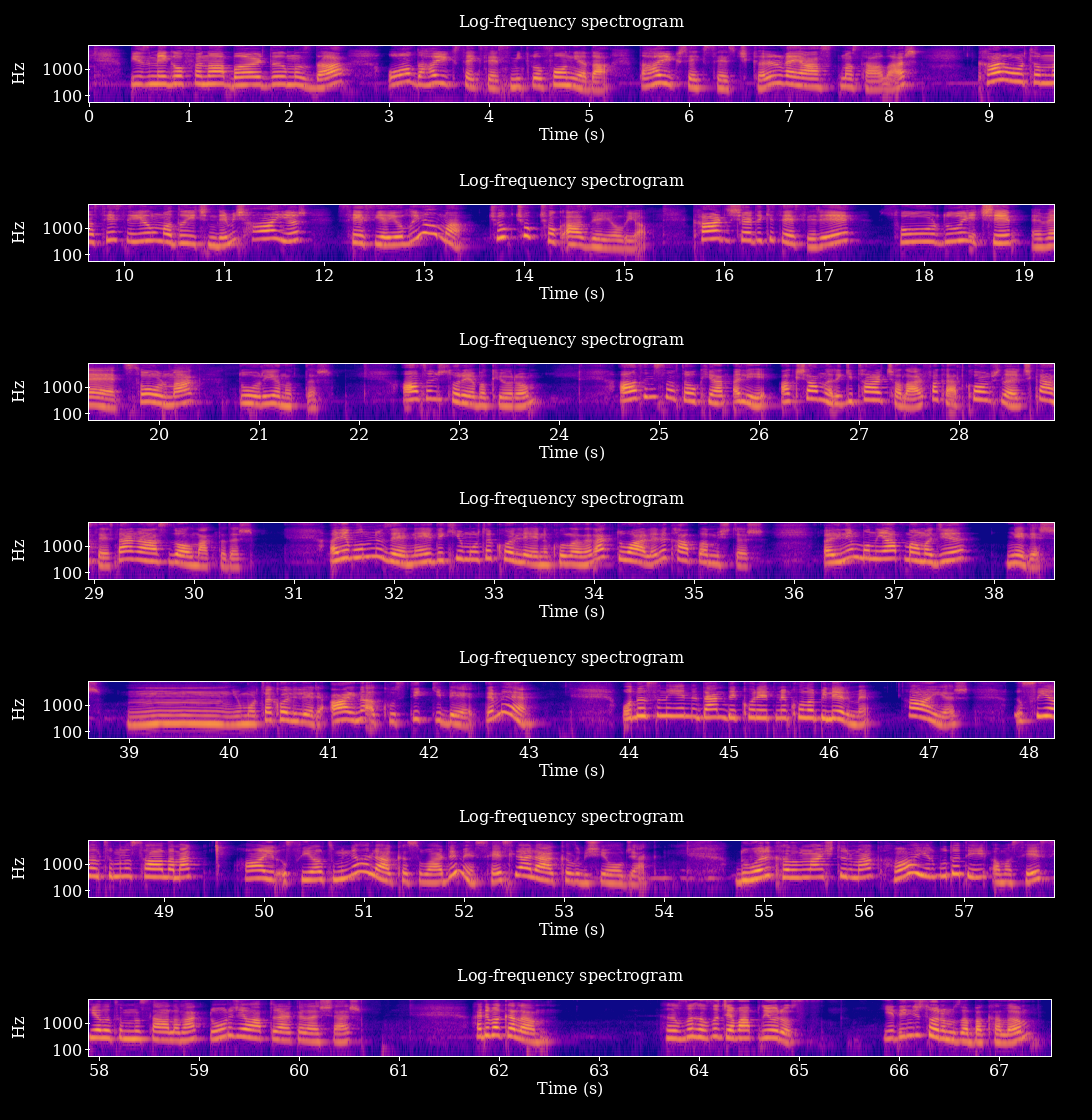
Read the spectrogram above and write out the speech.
Biz megafona bağırdığımızda o daha yüksek ses mikrofon ya da daha yüksek ses çıkarır ve yansıtma sağlar. Kar ortamına ses yayılmadığı için demiş hayır ses yayılıyor ama çok çok çok az yayılıyor. Kar dışarıdaki sesleri soğurduğu için evet soğurmak doğru yanıttır. Altıncı soruya bakıyorum. 6. sınıfta okuyan Ali akşamları gitar çalar fakat komşuları çıkan sesten rahatsız olmaktadır. Ali bunun üzerine evdeki yumurta kollerini kullanarak duvarları kaplamıştır. Ali'nin bunu yapma amacı nedir? Hmm, yumurta kolileri aynı akustik gibi değil mi? Odasını yeniden dekore etmek olabilir mi? Hayır. Isı yalıtımını sağlamak? Hayır ısı yalıtımı ne alakası var değil mi? Sesle alakalı bir şey olacak. Duvarı kalınlaştırmak? Hayır bu da değil ama ses yalıtımını sağlamak doğru cevaptır arkadaşlar. Hadi bakalım. Hızlı hızlı cevaplıyoruz. Yedinci sorumuza bakalım.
